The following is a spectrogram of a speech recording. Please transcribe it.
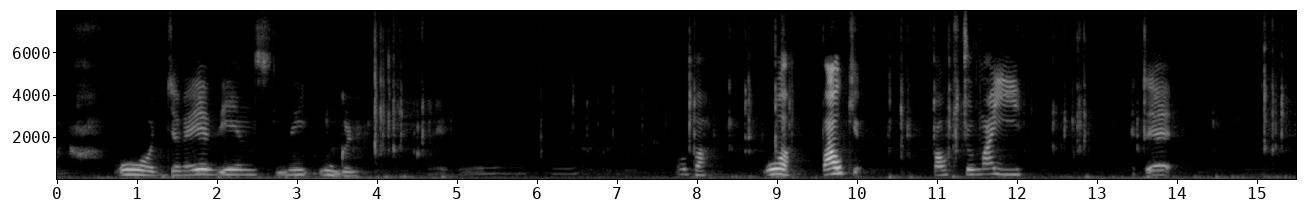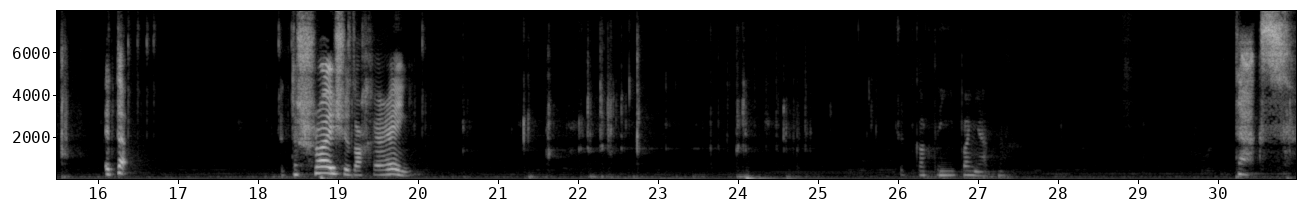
О, деревенный уголь. Опа. О, палки. Палки чё мои. Это... Это... Это что еще за хрень? Что-то как-то непонятно. Такс.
